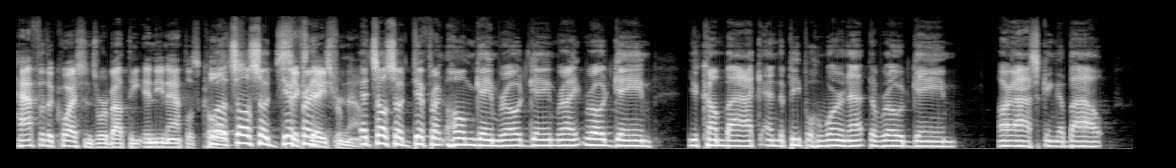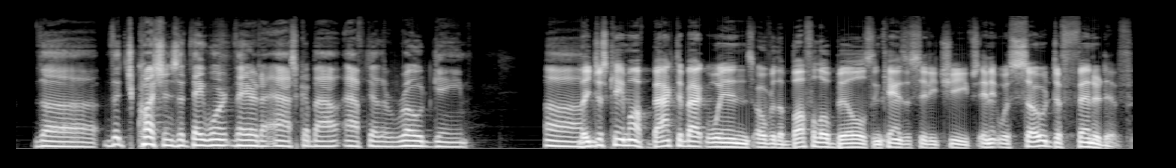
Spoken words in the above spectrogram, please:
Half of the questions were about the Indianapolis Colts. Well, it's also different. Six days from now. It's also different home game, road game, right? Road game, you come back, and the people who weren't at the road game are asking about the the questions that they weren't there to ask about after the road game. Um, They just came off back to back wins over the Buffalo Bills and Kansas City Chiefs, and it was so definitive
